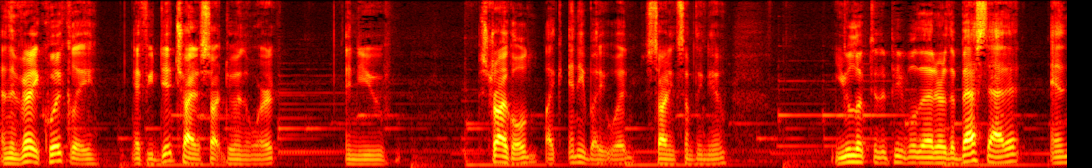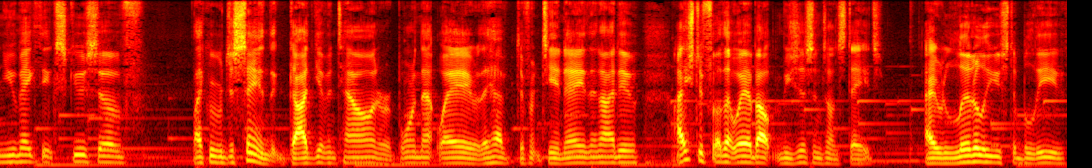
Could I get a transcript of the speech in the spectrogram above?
And then very quickly, if you did try to start doing the work and you struggled like anybody would starting something new, you look to the people that are the best at it and you make the excuse of like we were just saying, that God given talent or born that way or they have different DNA than I do. I used to feel that way about musicians on stage. I literally used to believe,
